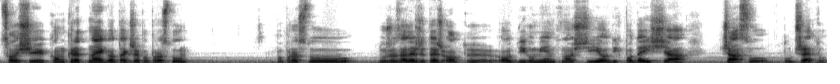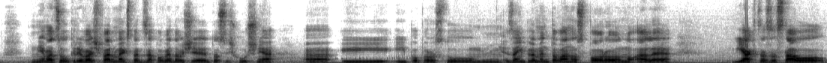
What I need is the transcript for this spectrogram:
coś y, konkretnego, także po prostu po prostu dużo zależy też od, y, od ich umiejętności, od ich podejścia, czasu, budżetu. Nie ma co ukrywać, Farm Expert zapowiadał się dosyć hucznie e, i, i po prostu mm, zaimplementowano sporo, no ale jak to zostało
